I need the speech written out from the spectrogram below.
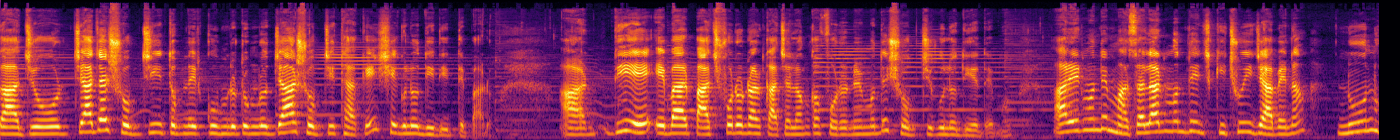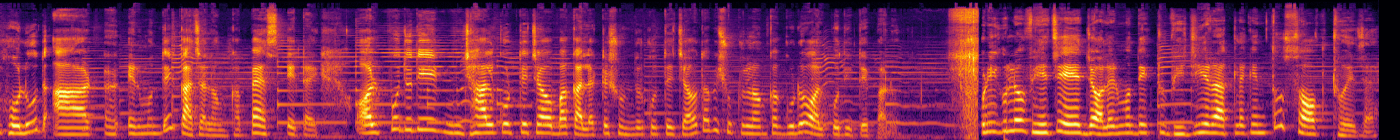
গাজর, যা যা সবজি তোমাদের কুমড়ো টুমড়ো যা সবজি থাকে সেগুলো দিয়ে দিতে পারো। আর দিয়ে এবার পাঁচ ফোড়ন আর কাঁচা লঙ্কা ফোড়নের মধ্যে সবজিগুলো দিয়ে দেব। আর এর মধ্যে মশলার মধ্যে কিছুই যাবে না, নুন, হলুদ আর এর মধ্যে কাঁচা লঙ্কা, ব্যাস এটাই। অল্প যদি ঝাল করতে চাও বা কালারটা সুন্দর করতে চাও, তবে শুকনো লঙ্কা গুঁড়ো অল্প দিতে পারো। বড়িগুলো ভেজে জলের মধ্যে একটু ভিজিয়ে রাখলে কিন্তু সফট হয়ে যায়।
